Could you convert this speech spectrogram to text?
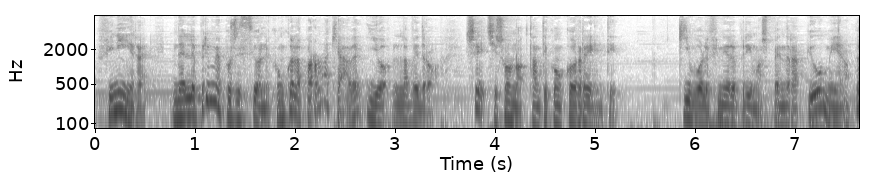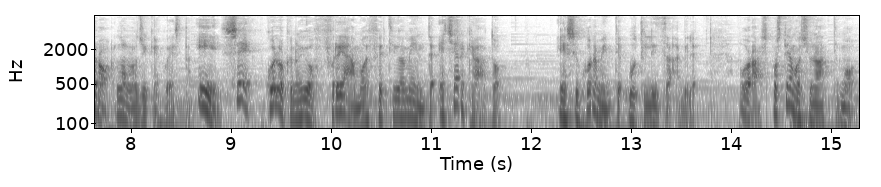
finire nelle prime posizioni con quella parola chiave, io la vedrò. Se ci sono tanti concorrenti, chi vuole finire prima spenderà più o meno, però la logica è questa. E se quello che noi offriamo effettivamente è cercato, è sicuramente utilizzabile. Ora spostiamoci un attimo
